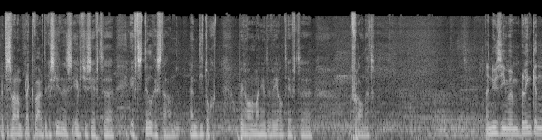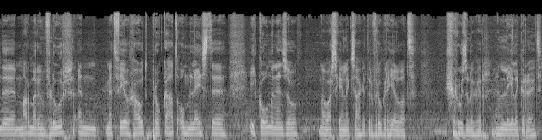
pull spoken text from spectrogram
het is wel een plek waar de geschiedenis eventjes heeft, uh, heeft stilgestaan. En die toch op een of andere manier de wereld heeft veranderd. En nu zien we een blinkende marmeren vloer en met veel goud, brokaat omlijste iconen en zo. Maar waarschijnlijk zag het er vroeger heel wat groezeliger en lelijker uit.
